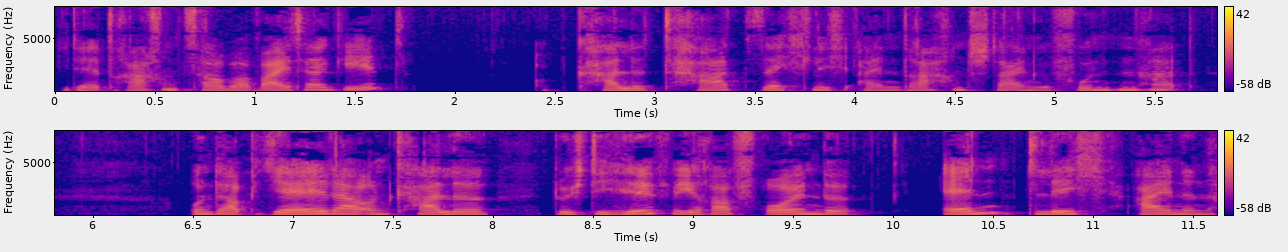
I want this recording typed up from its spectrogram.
Wie der Drachenzauber weitergeht, ob Kalle tatsächlich einen Drachenstein gefunden hat und ob Jelda und Kalle durch die Hilfe ihrer Freunde endlich einen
